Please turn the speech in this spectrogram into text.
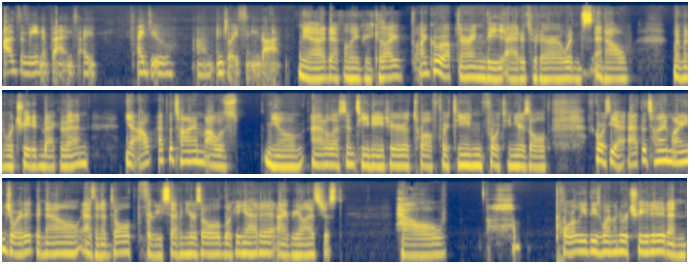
as a main event I I do um, enjoy seeing that. Yeah, I definitely agree because I I grew up during the Attitude Era when, and how women were treated back then. Yeah, I, at the time I was you know adolescent teenager 12 13 14 years old of course yeah at the time i enjoyed it but now as an adult 37 years old looking at it i realized just how poorly these women were treated and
